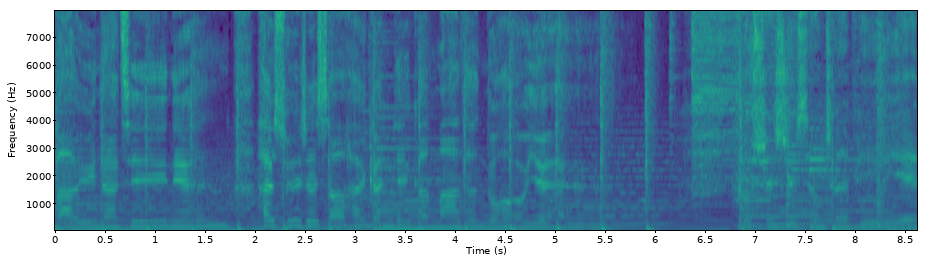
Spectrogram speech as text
发育那几年，还许着小孩干爹干妈的诺言。入学时想着毕业，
